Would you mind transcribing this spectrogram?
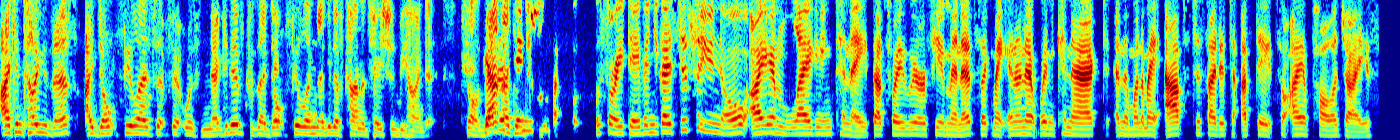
I can tell you this, I don't feel as if it was negative because I don't feel a negative connotation behind it. So that I can tell Oh, sorry, Dave. And you guys, just so you know, I am lagging tonight. That's why we were a few minutes. Like my internet wouldn't connect, and then one of my apps decided to update. So I apologize,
